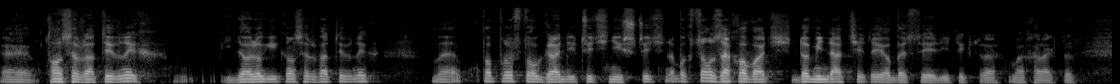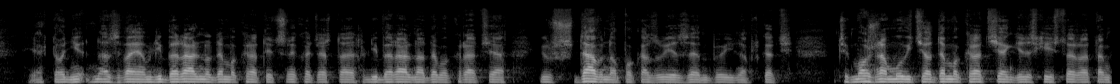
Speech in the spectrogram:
e, konserwatywnych, ideologii konserwatywnych, e, po prostu ograniczyć, niszczyć, no bo chcą zachować dominację tej obecnej elity, która ma charakter, jak to oni nazywają, liberalno-demokratyczny, chociaż ta liberalna demokracja już dawno pokazuje zęby i na przykład czy można mówić o demokracji angielskiej, skoro tam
